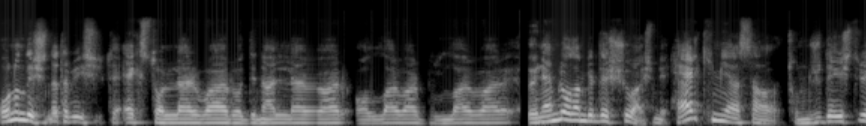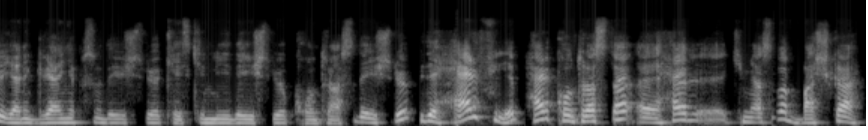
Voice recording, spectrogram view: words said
Onun dışında tabii işte ekstoller var, rodinaller var, yollar var, bunlar var. Önemli olan bir de şu var. Şimdi her kimyasal sonucu değiştiriyor. Yani gren yapısını değiştiriyor, keskinliği değiştiriyor, kontrastı değiştiriyor. Bir de her film, her kontrasta, e, her e, kimyasala başka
